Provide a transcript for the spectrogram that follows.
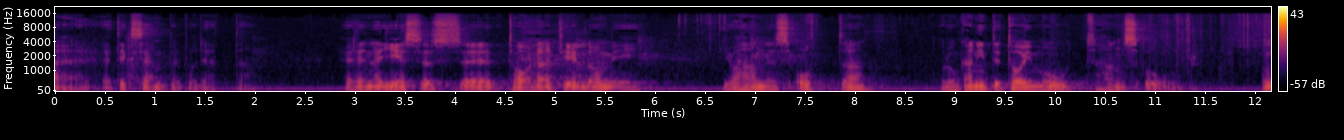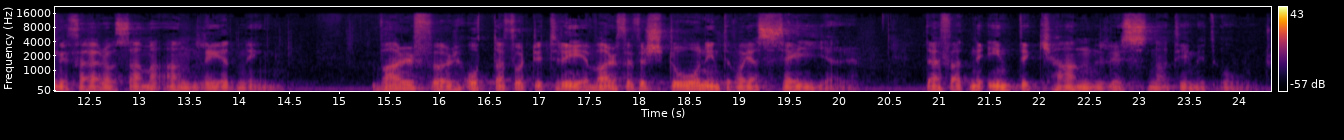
här ett exempel på detta. Eller när Jesus eh, talar till dem i Johannes 8 och de kan inte ta emot hans ord. Ungefär av samma anledning. Varför, 8.43, varför förstår ni inte vad jag säger? Därför att ni inte kan lyssna till mitt ord.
